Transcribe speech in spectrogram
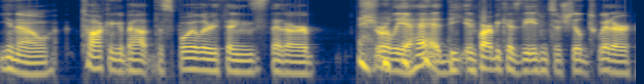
you know talking about the spoilery things that are surely ahead, in part because the Agents of Shield Twitter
